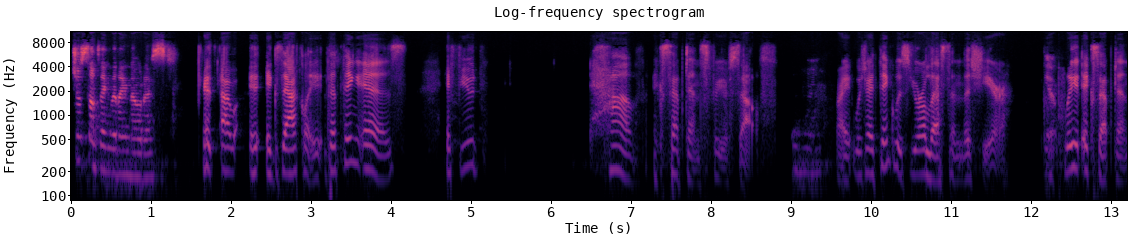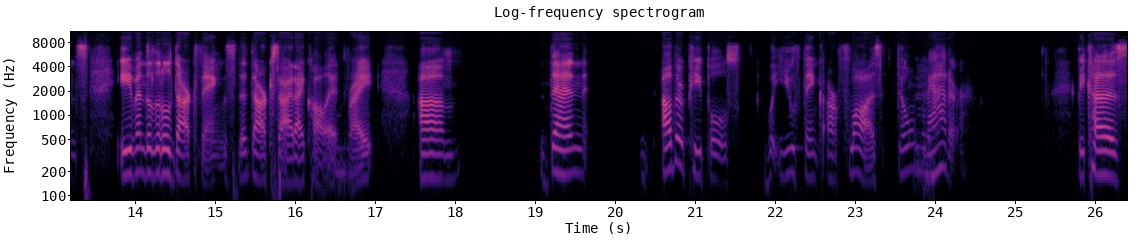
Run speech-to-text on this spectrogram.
just something that I noticed. It, uh, it, exactly. The thing is, if you have acceptance for yourself, mm-hmm. right, which I think was your lesson this year, complete acceptance, even the little dark things, the dark side, I call it, mm-hmm. right? Um, then other people's what you think are flaws don't mm-hmm. matter because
